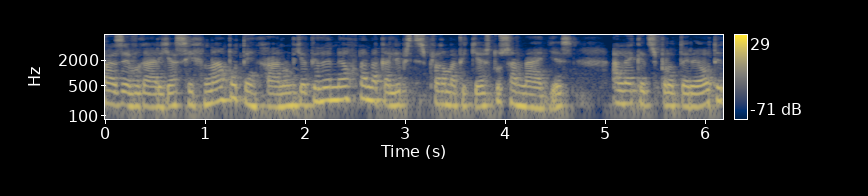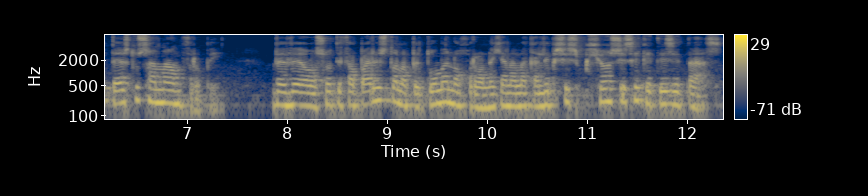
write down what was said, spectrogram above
Τα ζευγάρια συχνά αποτυγχάνουν γιατί δεν έχουν ανακαλύψει τις πραγματικές τους ανάγκες, αλλά και τις προτεραιότητές τους σαν άνθρωποι. Βεβαίως ότι θα πάρεις τον απαιτούμενο χρόνο για να ανακαλύψεις ποιος είσαι και τι ζητάς.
